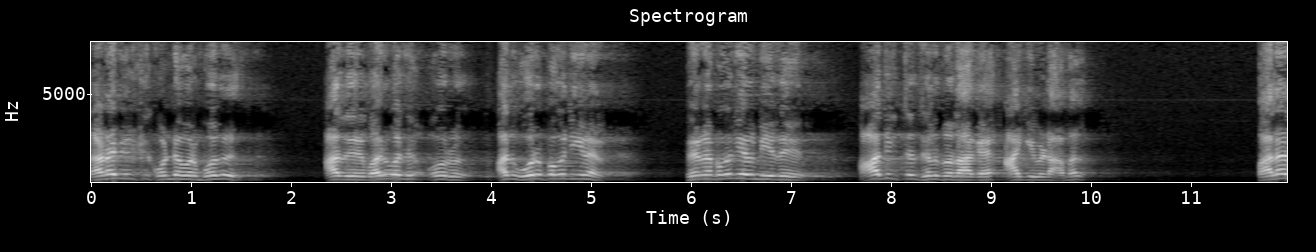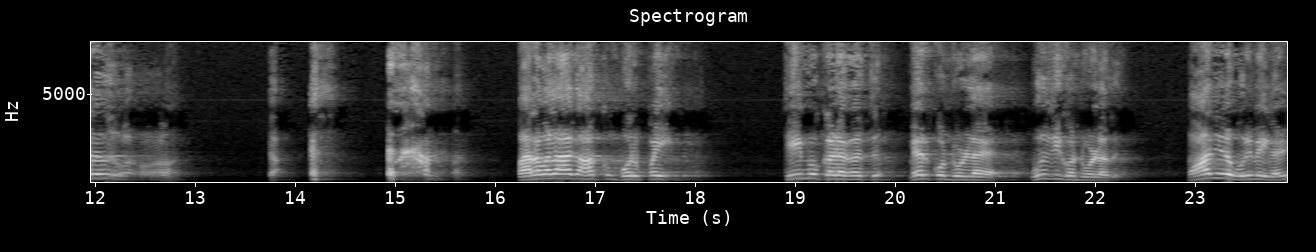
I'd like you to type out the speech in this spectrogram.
நடைமுறைக்கு கொண்டு வரும்போது அது வருவது ஒரு அது ஒரு பகுதியினர் பிற பகுதியினர் மீது ஆதிக்கம் செலுத்துவதாக ஆகிவிடாமல் பலர் பரவலாக ஆக்கும் பொறுப்பை திமுக கழகத்து மேற்கொண்டுள்ள உறுதி கொண்டுள்ளது. மாநில உரிமைகள்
